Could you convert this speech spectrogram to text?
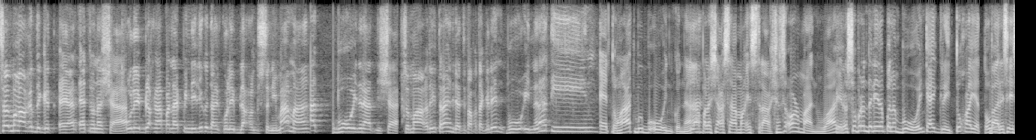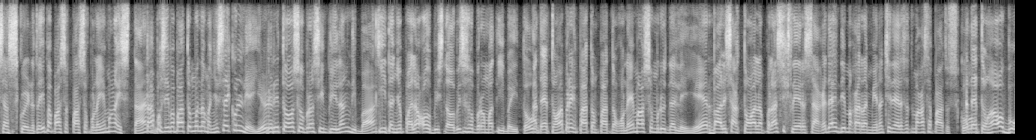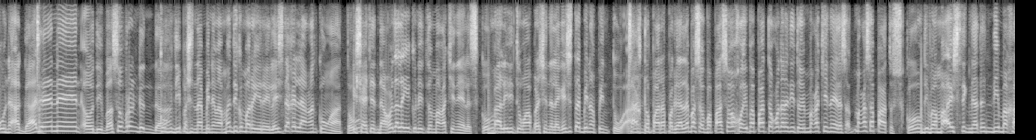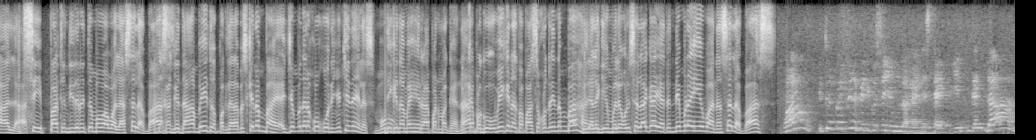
Sa mga kadagat, ayan, eto na siya. Kulay black nga pala pinili ko dahil kulay black ang gusto ni Mama. At buuin na natin siya. So mga kadagat, tara, hindi natin papatagalin. Buuin na natin. Eto nga at bubuuin ko na. Wala pala siya kasamang instructions or manual. Pero sobrang dali lang palang buuin kahit grade 2 kaya to. Bali sa isang square na to, ipapasok-pasok mo lang yung mga stand. Tapos ipapatong mo naman yung second layer. Ganito, sobrang simple lang, di ba? Kita nyo palang obvious na obvious sobrang matibay ito. At eto nga, pinagpatong-patong ko na yung mga sumunod na layer. Bali, sakto nga lang pala 6 layers sa akin dahil hindi makarami ng tsinelas at mga sapatos ko. At eto nga, o buo na agad. Tenen! O, di ba? Sobrang ganda. Kung hindi pa sinabi ni mama, hindi ko marirealize na kailangan ko nga to. Excited na ako, lalagay ko dito mga tsinelas ko. Bali, dito ko nga pala siya nilagay sa tabi ng pintuan. Sakto para paglalabas o papasok ako, ipapatong ko na lang dito yung mga tsinelas at mga sapatos ko. Di ba? Maayos tignan at hindi makalat. At safe pa at hindi na ito mawawala sa labas. At ang kagandahan ba ito, pag lalabas ka ng bahay, ay dyan mo na lang kukunin yung tsinelas mo. Hindi ka na mahirapan maghanap. At kapag uuwi ka na at papasok ka na rin ng bahay, ilalagay mo lang ulit sa lagay at hindi mo na iiwanan sa labas. Wow! Ito ba yung pinabili ko sa yung lagay na Steffi? Ang ganda!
